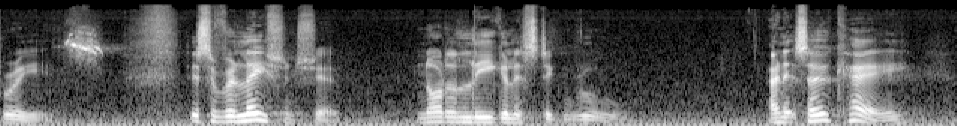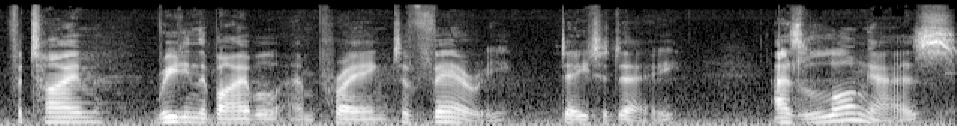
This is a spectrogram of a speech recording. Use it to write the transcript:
breathes. It's a relationship, not a legalistic rule. And it's okay for time reading the Bible and praying to vary day to day as long as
